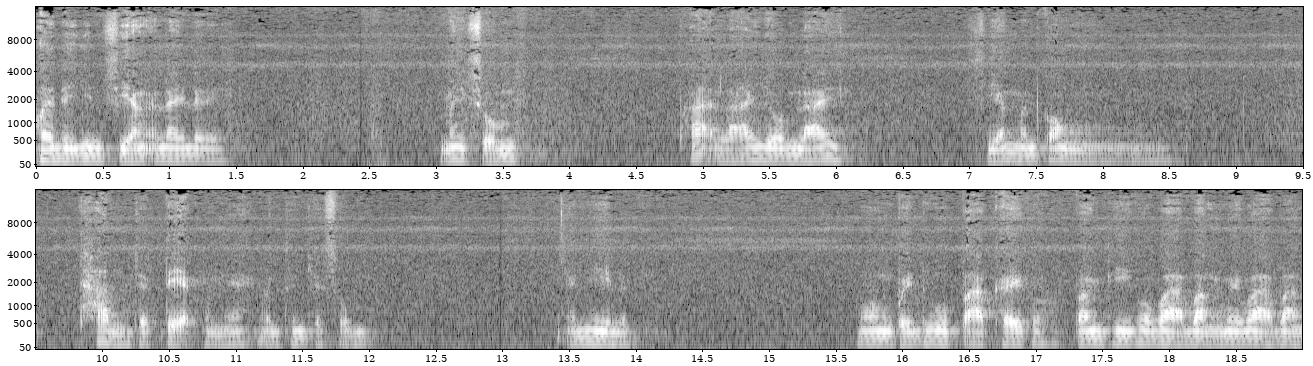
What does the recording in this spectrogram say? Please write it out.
ค่อยได้ยินเสียงอะไรเลย ไม่สมพระหลายโยมหลาย เสียงมันก้องท่านจะแตกอย่างนี้มันถึงจะสม อันนี้แหละ มองไปดูปากใครก็บางทีก็ว่าบ้างไม่ว่าบ้าง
